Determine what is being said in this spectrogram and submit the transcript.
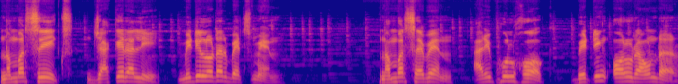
number six Zaker Ali middle order batsman number seven Ariful Haque batting allrounder.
